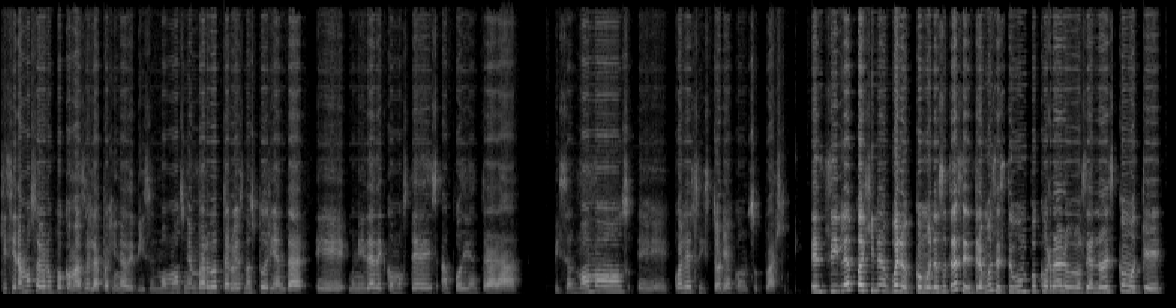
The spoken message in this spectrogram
quisiéramos saber un poco más de la página de Business Momo, sin embargo, tal vez nos podrían dar eh, una idea de cómo ustedes han podido entrar a Business Momos, eh, cuál es su historia con su página. En sí la página, bueno, como nosotras entramos estuvo un poco raro, o sea, no es como que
